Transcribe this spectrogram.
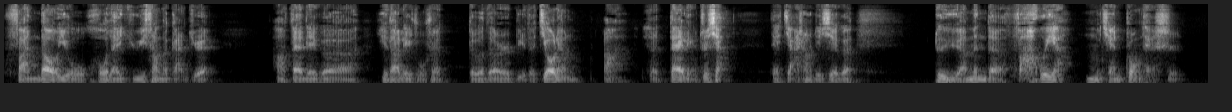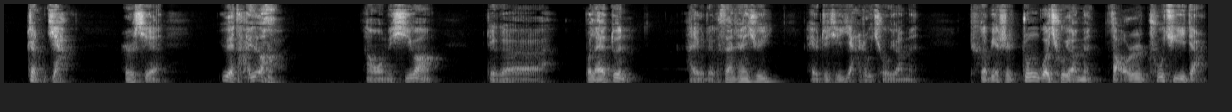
反倒有后来居上的感觉，啊，在这个意大利主帅德泽尔比的较量啊带领之下，再加上这些个队员们的发挥啊，目前状态是正佳，而且越打越好。啊，我们希望这个布莱顿，还有这个三山勋，还有这些亚洲球员们，特别是中国球员们，早日出去一点，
